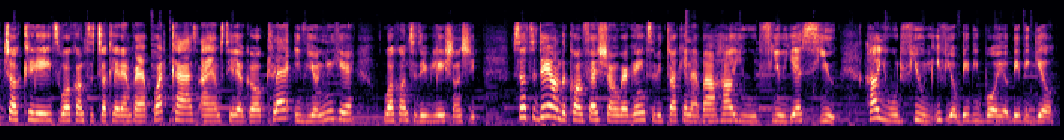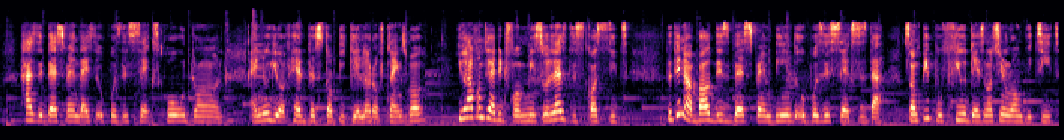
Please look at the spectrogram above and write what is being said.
chocolates. Welcome to Chocolate Empire Podcast. I am still your girl, Claire. If you're new here, welcome to the relationship. So, today on the confession, we're going to be talking about how you would feel, yes, you, how you would feel if your baby boy or baby girl has the best friend that is the opposite sex. Hold on. I know you have heard this topic a lot of times, but you haven't heard it from me, so let's discuss it. The thing about this best friend being the opposite sex is that some people feel there's nothing wrong with it,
